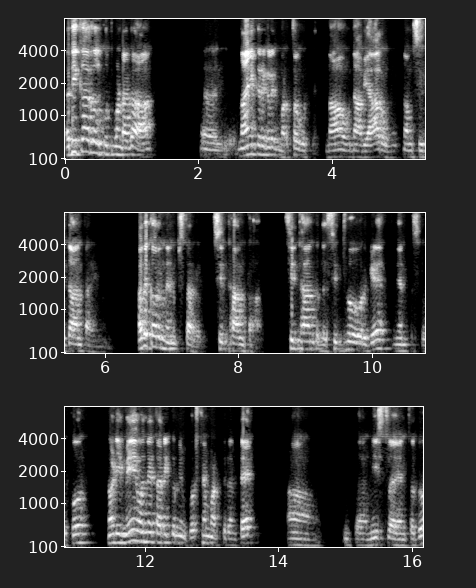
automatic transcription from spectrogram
ಅಧಿಕಾರದಲ್ಲಿ ಕುತ್ಕೊಂಡಾಗ ನಾಯಕರುಗಳಿಗೆ ಮರ್ತೋಗುತ್ತೆ ನಾವು, ನಾವ್ ಯಾರು, ನಮ್ ಸಿದ್ಧಾಂತ ಏನು. ಅದಕ್ಕೆ ಅವ್ರಿಗೆ ನೆನಪಿಸ್ತಾರೆ ಸಿದ್ಧಾಂತ. ಸಿದ್ಧಾಂತದ ಸಿದ್ಧು ಅವ್ರಿಗೆ ನೆನಪಿಸ್ಬೇಕು. ನೋಡಿ ಮೇ ಒಂದನೇ ತಾರೀಕು ನೀವು ಘೋಷಣೆ ಮಾಡ್ತೀರಂತೆ, ಆ ಮೀಸಲ ಎಂತದ್ದು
